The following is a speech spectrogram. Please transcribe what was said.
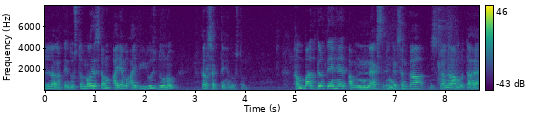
लगाते हैं दोस्तों, मगर इसका हम I M I V use दोनों कर सकते हैं दोस्तों। हम बात करते हैं अब नेक्स्ट इंजेक्शन का, जिसका नाम होता है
